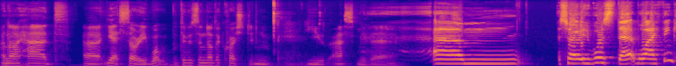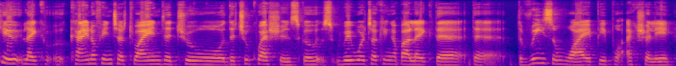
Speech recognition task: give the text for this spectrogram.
and I had, uh, yeah, sorry, what there was another question you asked me there. Um, so it was that, well, I think you like kind of intertwined the two the two questions because we were talking about like the the the reason why people actually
